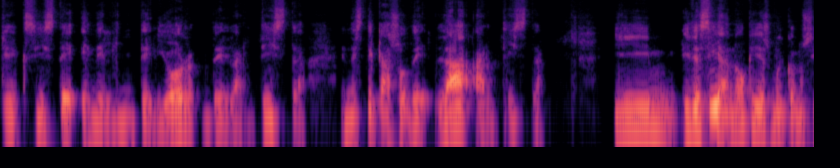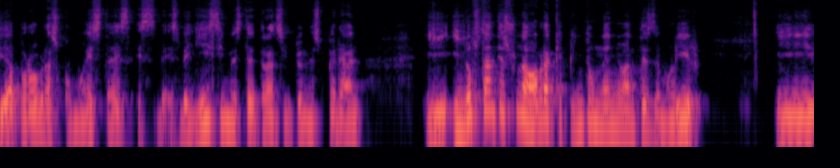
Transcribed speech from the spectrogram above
que existe en el interior del artista, en este caso de la artista. Y, decía, ¿no? Que ella es muy conocida por obras como esta, es, bellísima este tránsito en espiral. Y, no obstante es una obra que pinta un año antes de morir. Y,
